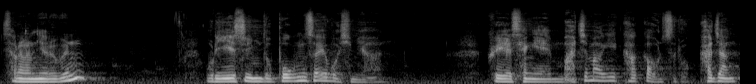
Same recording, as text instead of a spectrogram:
사랑하는 여러분, 우리 예수님도 복음서에 보시면 그의 생애 마지막이 가까울수록 가장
